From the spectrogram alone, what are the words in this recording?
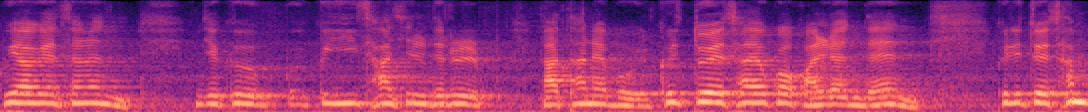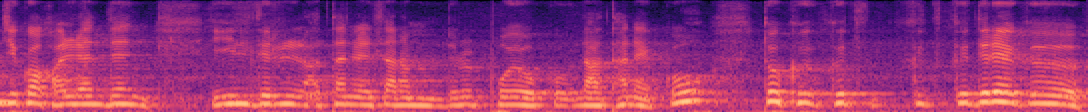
구약에서는 이제 그, 그이 사실들을 나타내 보일 그리스도의 사역과 관련된 그리스도의 삼직과 관련된 일들을 나타낼 사람들을 보였고 나타냈고 또 그 그, 그, 그들의 그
